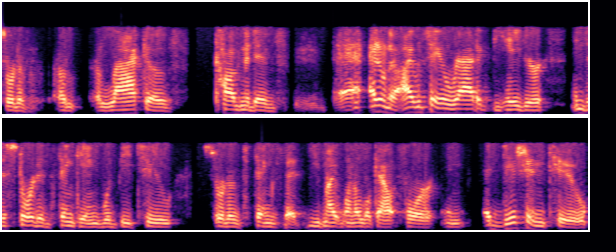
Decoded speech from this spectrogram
sort of a, a lack of cognitive, I don't know, I would say erratic behavior and distorted thinking would be two sort of things that you might want to look out for in addition to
